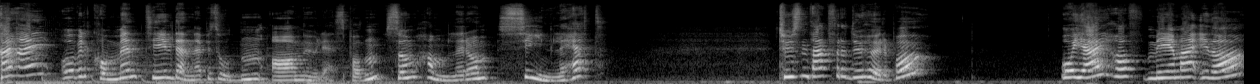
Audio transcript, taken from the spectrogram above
Hei, hei, og velkommen til denne episoden av Mulighetspodden, som handler om synlighet. Tusen takk for at du hører på. Og jeg har med meg i dag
